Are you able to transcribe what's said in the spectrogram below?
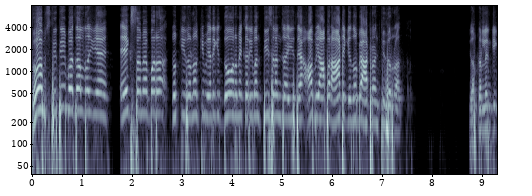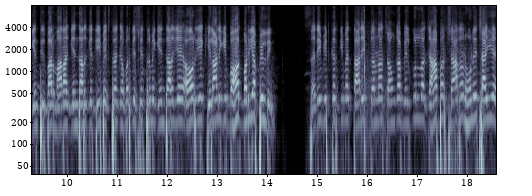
तो अब स्थिति बदल रही है। एक समय पर जो कि रनों की, यानी कि दो ओवर में करीबन तीस रन चाहिए थे। अब यहाँ पर आठ गेंदों पे आठ रन की ज़रूरत। यॉर्कर लेन की गेंद इस बार मारा गेंद जा रही है डीप एक्स्ट्रा कवर के क्षेत्र में गेंद जा रही है और ये खिलाड़ी की बहुत बढ़िया फील्डिंग। सनी बिटकर की मैं तारीफ़ करना चाहूँगा। बिल्कुल जहाँ पर चार रन होने चाहिए,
